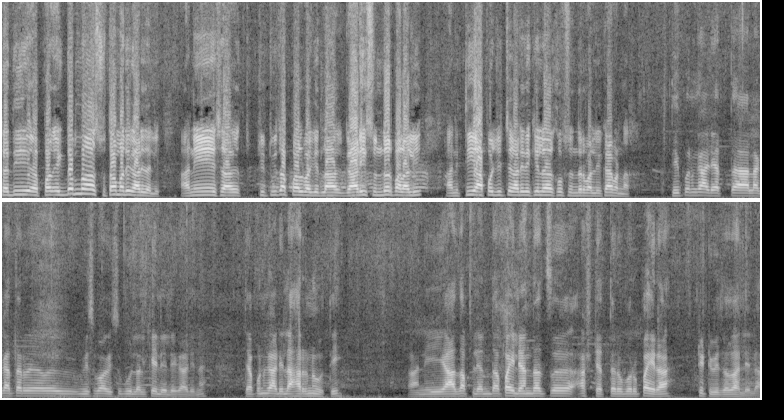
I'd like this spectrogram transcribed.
कधी अ, प एकदम सुतामध्ये गाडी झाली. आणि टिटवीचा पल बघितला. गाडी सुंदर पळाली. आणि ती अपोजिटची गाडी देखील खूप सुंदर पळाली. काय म्हणणार? ती पण गाडी आत्ता लगातार वीस बावीस गुलाल केलेली गाडीनं. त्या पण गाडीला हार नव्हती. आणि आज आपल्यांदा पहिल्यांदाच अठ्ठ्याहत्तर बरोबर पायरा टिटवीचा झालेला.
